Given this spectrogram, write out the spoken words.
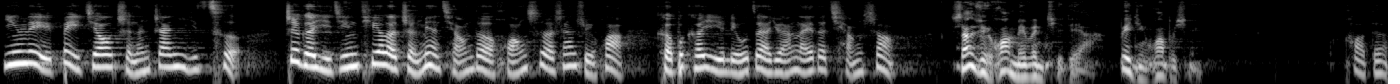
因为背胶只能粘一侧。这个已经贴了整面墙的黄色山水画，可不可以留在原来的墙上？山水画没问题的呀，背景画不行。好的，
